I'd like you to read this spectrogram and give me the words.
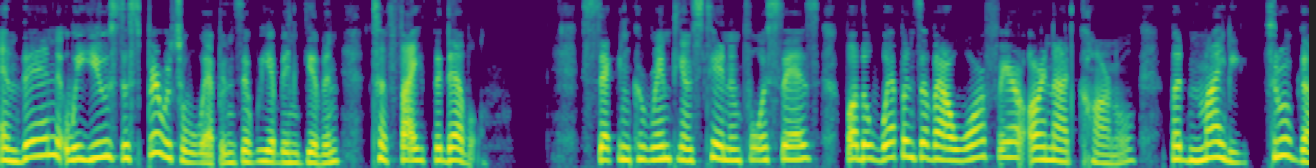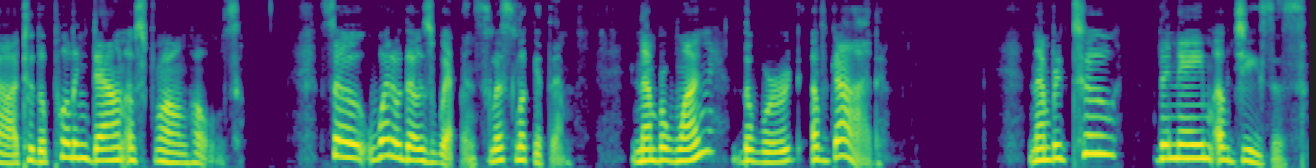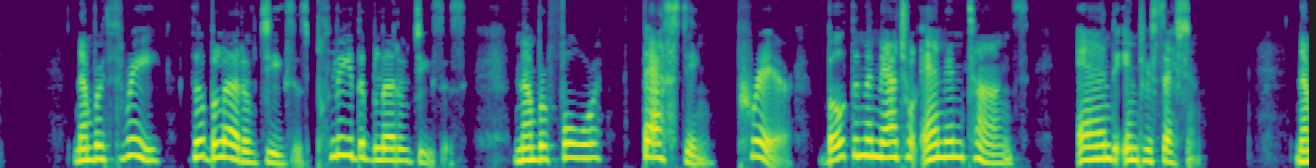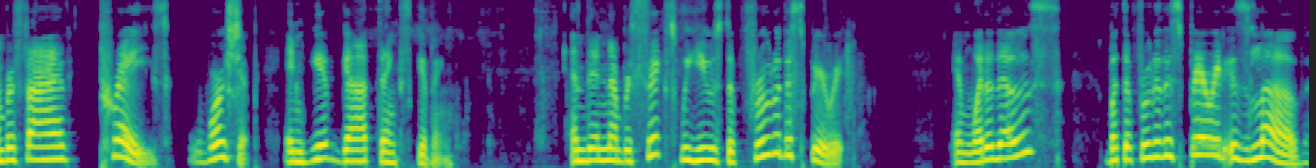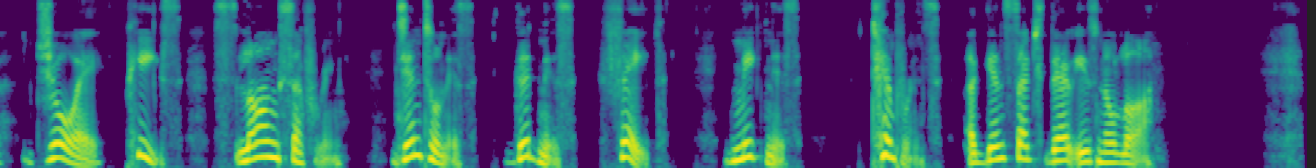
And then we use the spiritual weapons that we have been given to fight the devil. 2 Corinthians 10 and 4 says, For the weapons of our warfare are not carnal, but mighty through God to the pulling down of strongholds. So, what are those weapons? Let's look at them. Number one, the Word of God. Number two, the name of Jesus. Number three, the blood of Jesus. Plead the blood of Jesus. Number four, fasting, prayer, both in the natural and in tongues, and intercession. Number five, praise, worship, and give God thanksgiving. And then number six, we use the fruit of the Spirit. And what are those? But the fruit of the Spirit is love, joy, peace, long suffering, gentleness, goodness, faith, meekness, temperance. Against such there is no law.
